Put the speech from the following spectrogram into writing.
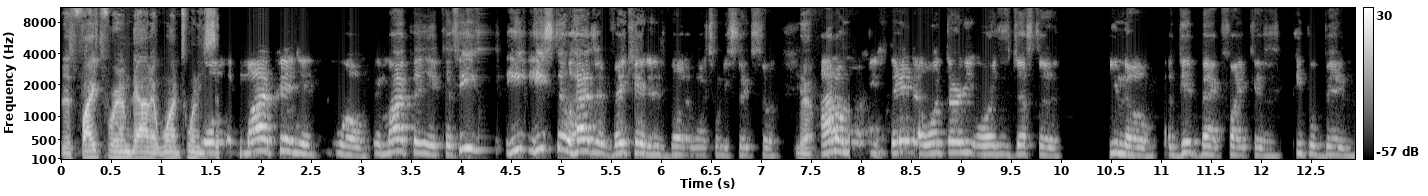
There's fights for him down at 126. Well, in my opinion, well, in my opinion, because he he he still hasn't vacated his belt at 126, so Yeah. I don't know if he's staying at 130 or is it just a, you know, a get back fight because people been,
